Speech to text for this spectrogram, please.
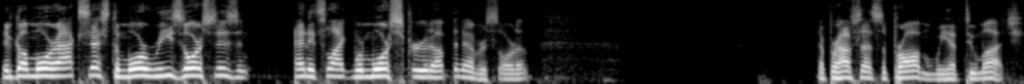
They've got more access to more resources, and, and it's like we're more screwed up than ever, sort of. And perhaps that's the problem. We have too much.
